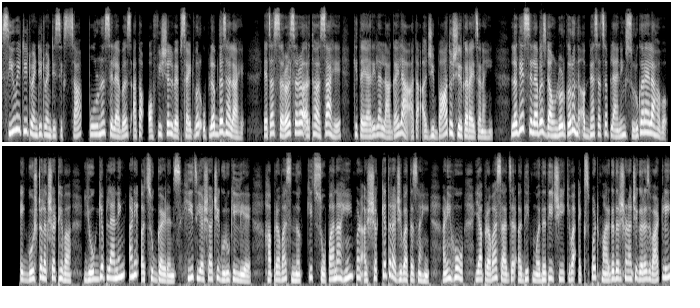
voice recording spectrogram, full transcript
सीयूईटी ट्वेंटी ट्वेंटी सिक्सचा पूर्ण सिलेबस आता ऑफिशियल वेबसाईटवर उपलब्ध झाला आहे. याचा सरळ सरळ अर्थ असा आहे की तयारीला लागायला आता अजिबात उशीर करायचा नाही. लगेच सिलेबस डाउनलोड करून अभ्यासाचं प्लॅनिंग सुरू करायला हवं. एक गोष्ट लक्षात ठेवा योग्य प्लॅनिंग आणि अचूक गायडन्स हीच यशाची गुरुकिल्ली आहे. हा प्रवास नक्कीच सोपा नाही पण अशक्य तर अजिबातच नाही. आणि हो या प्रवासात जर अधिक मदतीची किंवा एक्सपर्ट मार्गदर्शनाची गरज वाटली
